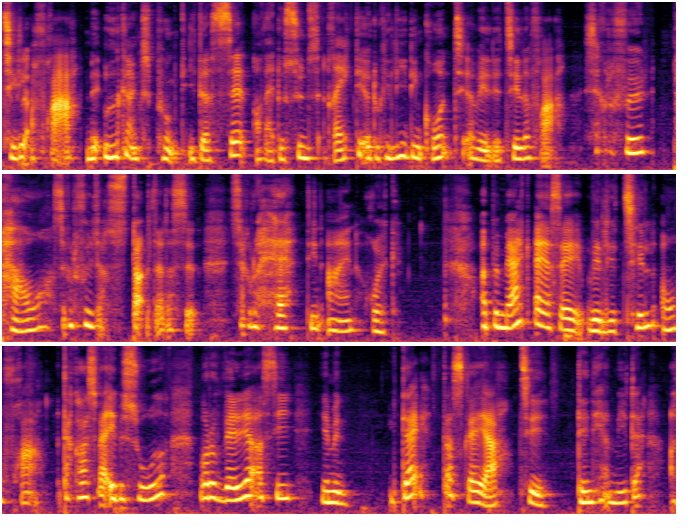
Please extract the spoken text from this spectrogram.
til og fra med udgangspunkt i dig selv og hvad du synes er rigtigt, og du kan lide din grund til at vælge til og fra, så kan du føle power, så kan du føle dig stolt af dig selv, så kan du have din egen ryg. Og bemærk, at jeg sagde vælge til og fra. Der kan også være episoder, hvor du vælger at sige, jamen i dag, der skal jeg til den her middag, og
